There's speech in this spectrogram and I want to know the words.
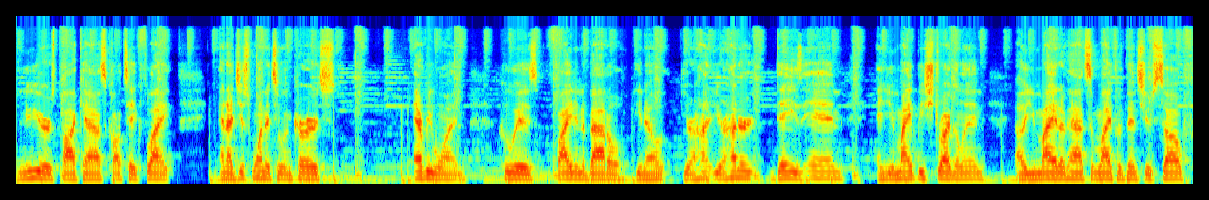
New Year's podcast called Take Flight, and I just wanted to encourage everyone who is fighting a battle. You know, you're you're 100 days in, and you might be struggling. Uh, you might have had some life events yourself.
